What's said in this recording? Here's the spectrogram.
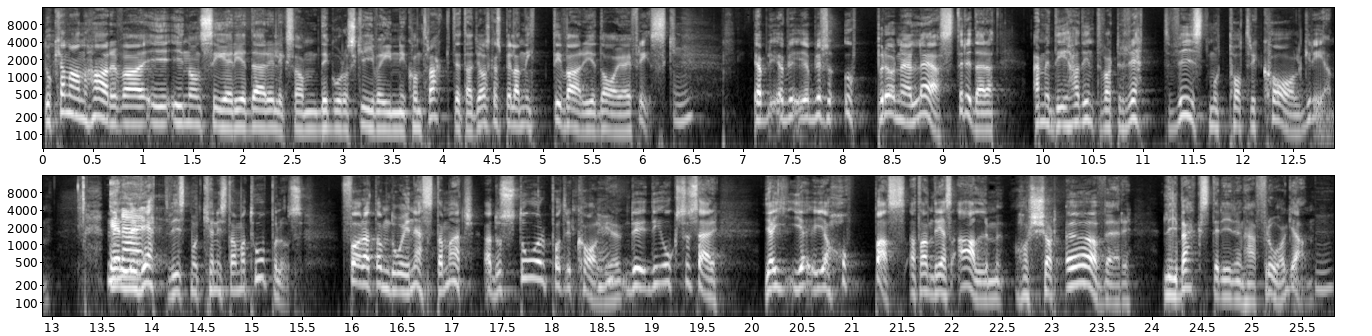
Då kan han harva i, i någon serie där det, liksom, det går att skriva in i kontraktet att jag ska spela 90 varje dag jag är frisk. Mm. Jag, ble- jag, ble- jag blev så upprörd när jag läste det där att äh, men det hade inte varit rättvist mot Patrik Karlgren. Men eller när- rättvist mot Kenny Stamatopoulos. För att de då i nästa match, ja då står Patrik Karlgren. Mm. Det, det är också så här, Jag, jag, jag hoppas att Andreas Alm har kört över Lee Baxter i den här frågan Mm.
